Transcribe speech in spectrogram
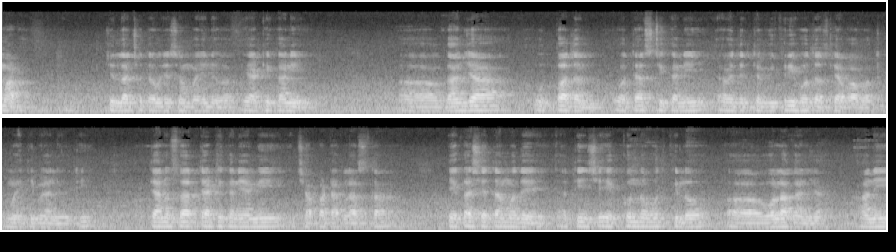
माड जिल्हा छत्रपती संभाजीनगर या ठिकाणी गांजा उत्पादन व त्याच ठिकाणी अवैधरित्या विक्री होत असल्याबाबत माहिती मिळाली होती. त्यानुसार त्या ठिकाणी आम्ही छापा टाकला असता. एका शेतामध्ये तीनशे एकोणनव्वद किलो ओला गांजा आणि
